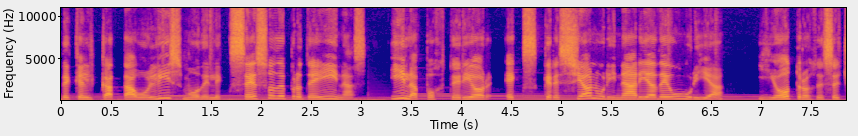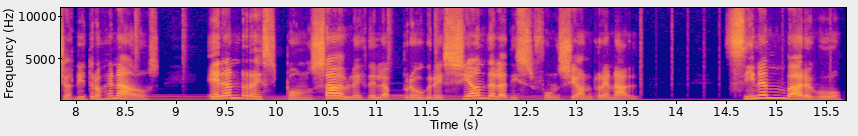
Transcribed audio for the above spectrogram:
de que el catabolismo del exceso de proteínas y la posterior excreción urinaria de uria y otros desechos nitrogenados eran responsables de la progresión de la disfunción renal. Sin embargo,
